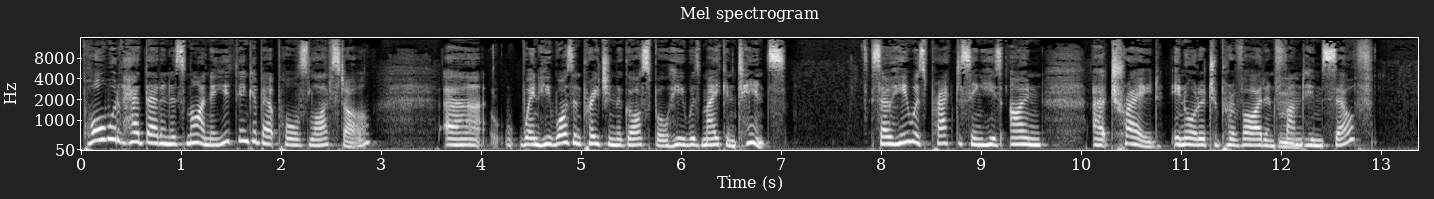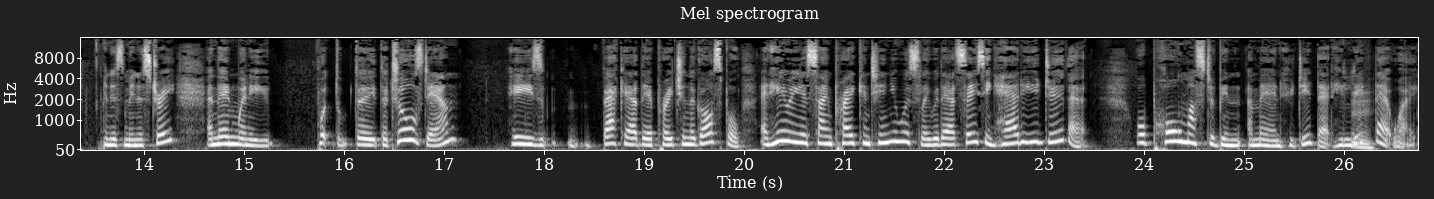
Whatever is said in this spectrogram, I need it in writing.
Paul would have had that in his mind. Now you think about Paul's lifestyle. Uh, when he wasn't preaching the gospel, he was making tents. So he was practicing his own uh, trade in order to provide and fund himself and his ministry. And then when he put the, the, the tools down, he's back out there preaching the gospel. And here he is saying, pray continuously without ceasing. How do you do that? Well, Paul must have been a man who did that. He lived that way.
